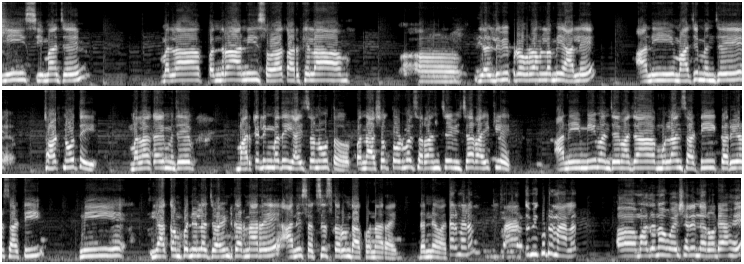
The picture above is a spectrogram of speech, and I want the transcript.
मी सीमा जैन. मला पंधरा आणि सोळा तारखेला एल डी बी प्रोग्रामला मी आले. आणि माझे म्हणजे थॉट नव्हते. मला काही म्हणजे मार्केटिंगमध्ये यायचं नव्हतं. पण अशोक तोडमल सरांचे विचार ऐकले. आणि मी म्हणजे माझ्या मुलांसाठी करिअरसाठी मी या कंपनीला जॉईन करणार आहे आणि सक्सेस करून दाखवणार आहे. धन्यवाद. मॅडम. तुम्ही कुठून आलात? माझं नाव वैशाली नरोडे आहे.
